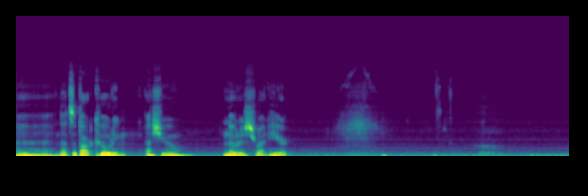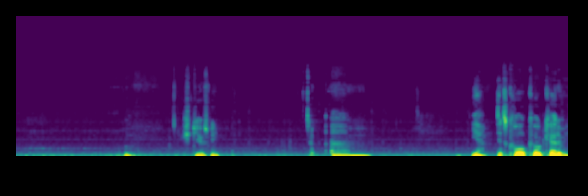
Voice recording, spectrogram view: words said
uh, that's about coding, as you notice right here. Excuse me. Um, yeah, it's called Codecademy.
